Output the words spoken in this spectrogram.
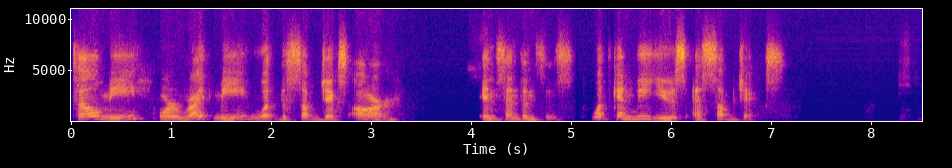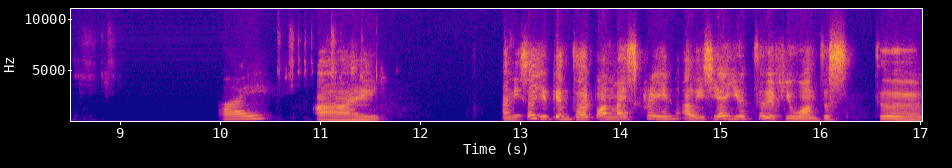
tell me or write me what the subjects are in sentences? What can we use as subjects? I. I. Anissa, you can type on my screen. Alicia, you too, if you want to, to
